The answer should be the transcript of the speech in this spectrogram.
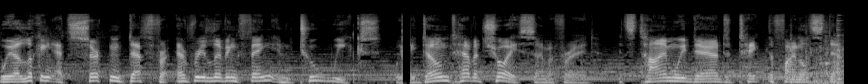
we are looking at certain death for every living thing in two weeks. We don't have a choice, I'm afraid. It's time we dare to take the final step.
